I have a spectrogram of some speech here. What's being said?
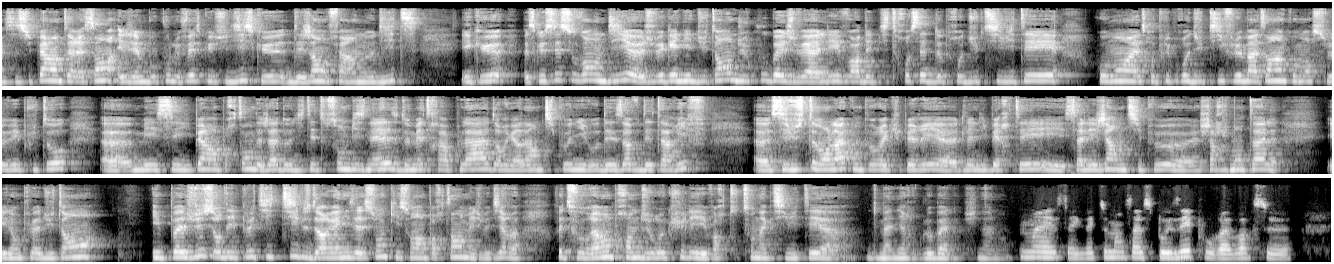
c'est super intéressant et j'aime beaucoup le fait que tu dises que déjà on fait un audit et que parce que c'est souvent on dit euh, je veux gagner du temps du coup bah, je vais aller voir des petites recettes de productivité comment être plus productif le matin comment se lever plus tôt. Euh, mais c'est hyper important déjà d'auditer tout son business de mettre à plat de regarder un petit peu au niveau des offres des tarifs. Euh, c'est justement là qu'on peut récupérer de la liberté et s'alléger un petit peu la charge mentale et l'emploi du temps et pas juste sur des petits tips d'organisation qui sont importants, mais je veux dire, en fait, il faut vraiment prendre du recul et voir toute son activité euh, de manière globale, finalement. Ouais, c'est exactement ça, se poser pour avoir ce,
